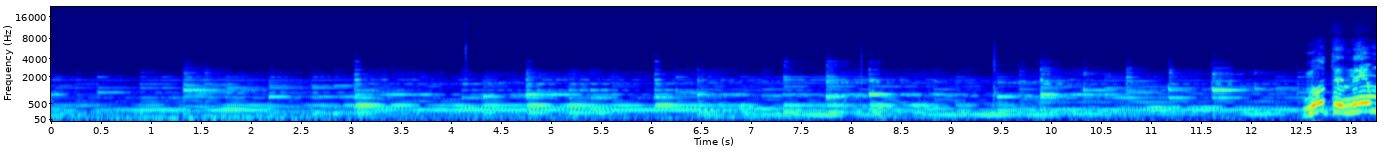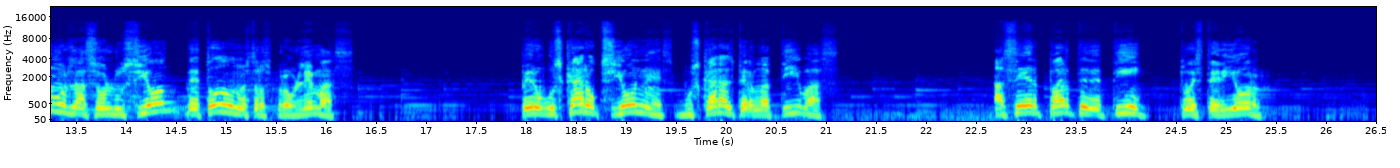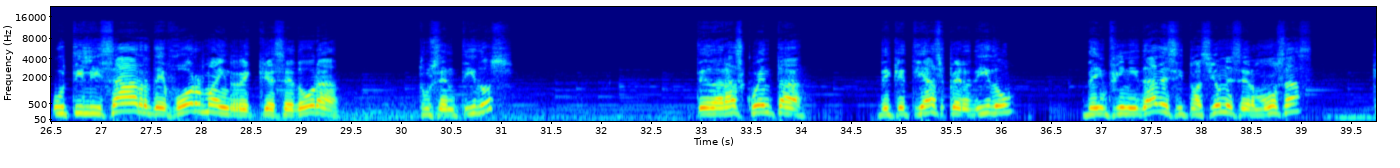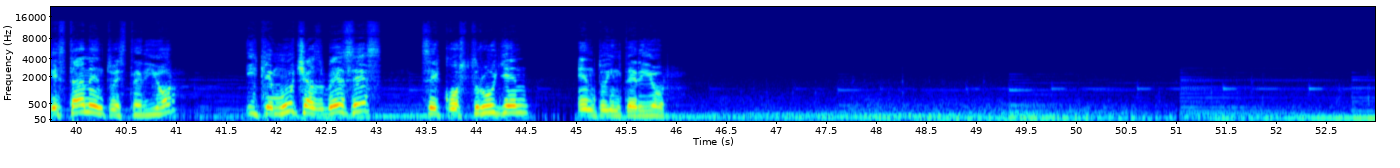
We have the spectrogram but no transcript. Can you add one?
No tenemos la solución de todos nuestros problemas, pero buscar opciones, buscar alternativas, hacer parte de ti, tu exterior, utilizar de forma enriquecedora tus sentidos, te darás cuenta de que te has perdido de infinidad de situaciones hermosas que están en tu exterior y que muchas veces se construyen en tu interior.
